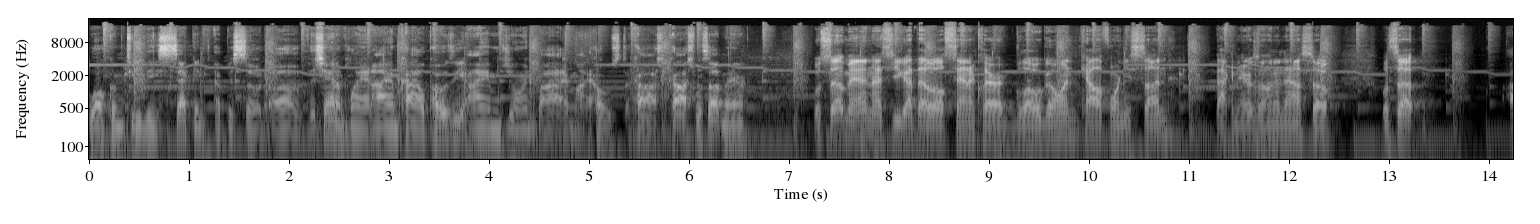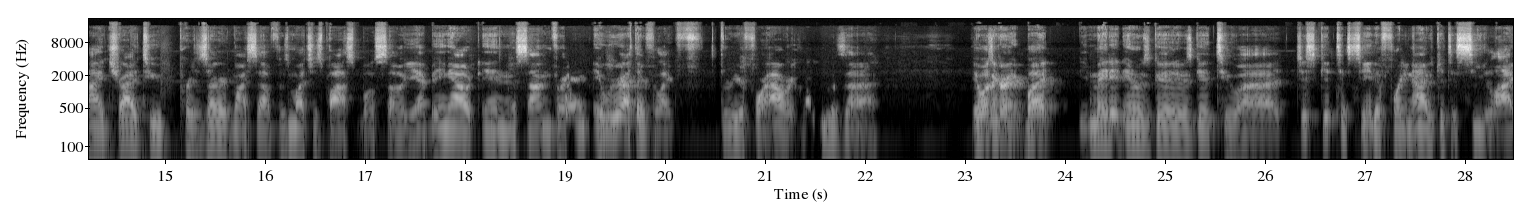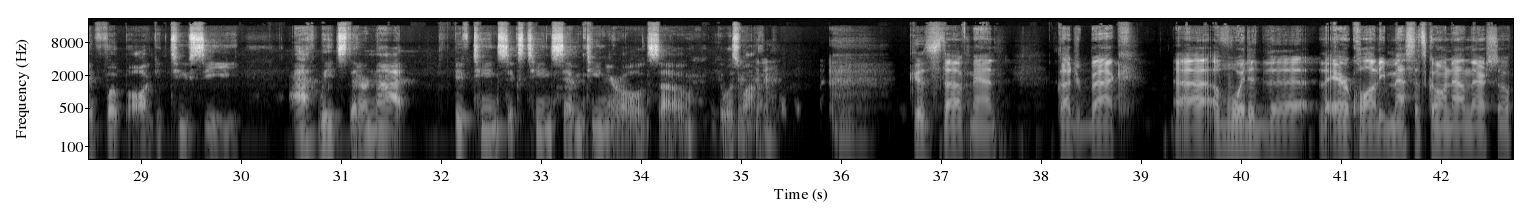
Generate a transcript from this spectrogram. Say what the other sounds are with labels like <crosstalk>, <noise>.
Welcome to the second episode of the Shanaplan. I am Kyle Posey. I am joined by my host, Akash. Akash, what's up, man? What's up, man? I see you got that little Santa Clara glow going. California sun, back in Arizona now. So, what's up? I try to preserve myself as much as possible. So, yeah, being out in the sun for it, we were out there for like three or four hours. It was uh, it wasn't great, but you made it and it was good. It was good to uh, just get to see the 49ers, get to see live football, get to see athletes that are not 15, 16, 17 year olds. So it was fun. <laughs> good stuff, man. Glad you're back. Uh, avoided the the air quality mess that's going down there. So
